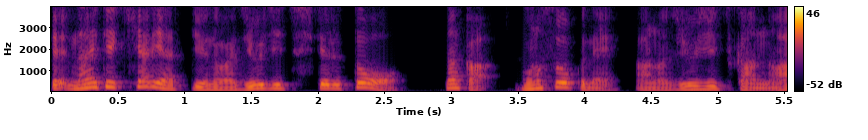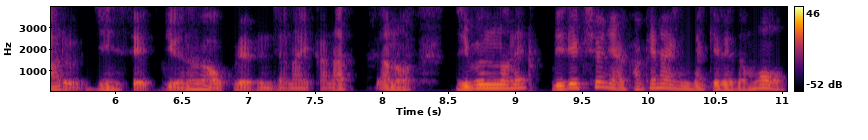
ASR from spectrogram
で、内的キャリアっていうのが充実してると、なんか、ものすごくね、あの、充実感のある人生っていうのが送れるんじゃないかな。あの、自分のね、履歴書には書けないんだけれども、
